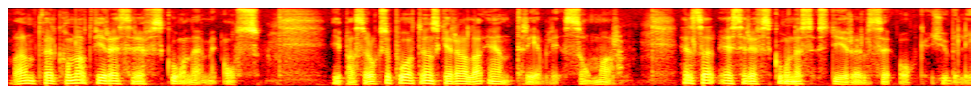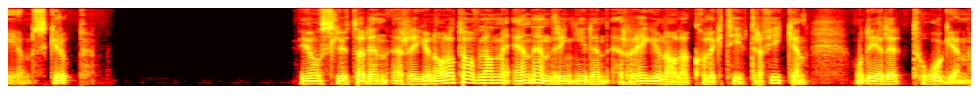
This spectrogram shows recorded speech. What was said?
Varmt välkomna att fira SRF Skåne med oss. Vi passar också på att önska er alla en trevlig sommar. Hälsar SRF Skånes styrelse och jubileumsgrupp. Vi avslutar den regionala tavlan med en ändring i den regionala kollektivtrafiken och det gäller tågen.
